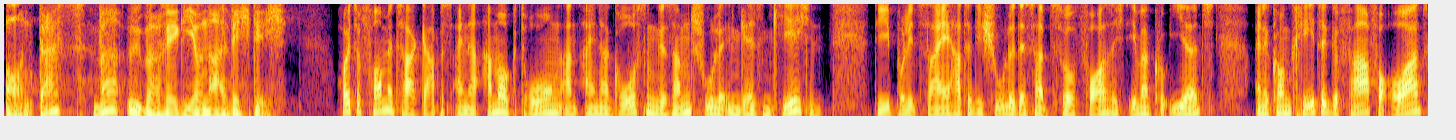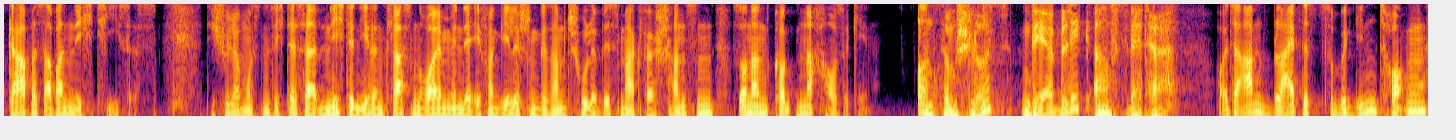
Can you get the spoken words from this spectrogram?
Und das war überregional wichtig. Heute Vormittag gab es eine Amokdrohung an einer großen Gesamtschule in Gelsenkirchen. Die Polizei hatte die Schule deshalb zur Vorsicht evakuiert. Eine konkrete Gefahr vor Ort gab es aber nicht, hieß es. Die Schüler mussten sich deshalb nicht in ihren Klassenräumen in der evangelischen Gesamtschule Bismarck verschanzen, sondern konnten nach Hause gehen. Und zum Schluss der Blick aufs Wetter. Heute Abend bleibt es zu Beginn trocken,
